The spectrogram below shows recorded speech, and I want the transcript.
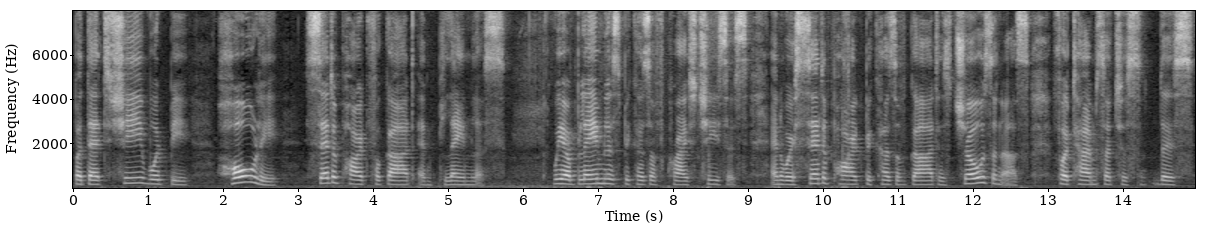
but that she would be holy, set apart for God, and blameless. We are blameless because of Christ Jesus, and we're set apart because of God has chosen us for a time such as this.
